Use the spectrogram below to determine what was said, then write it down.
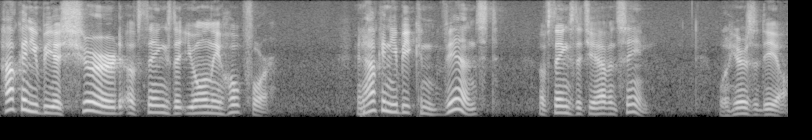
How can you be assured of things that you only hope for? And how can you be convinced of things that you haven't seen? Well, here's the deal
